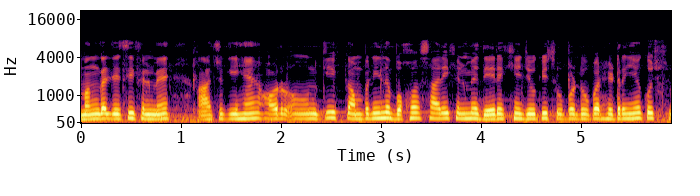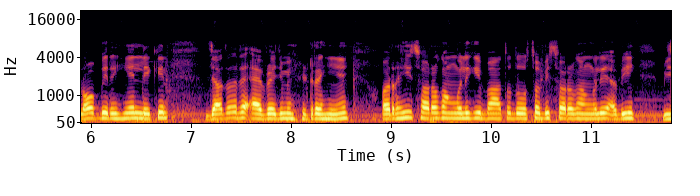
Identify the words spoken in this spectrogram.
मंगल जैसी फ़िल्में आ चुकी हैं और उनकी कंपनी ने बहुत सारी फ़िल्में दे रखी हैं जो कि सुपर डुपर हिट रही हैं। कुछ फ्लॉप भी रही हैं, लेकिन ज़्यादातर एवरेज में हिट रही हैं। और रही सौरव गांगुली की बात तो दोस्तों अभी सौरव गांगुली अभी बी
